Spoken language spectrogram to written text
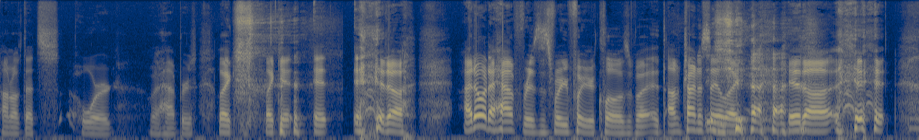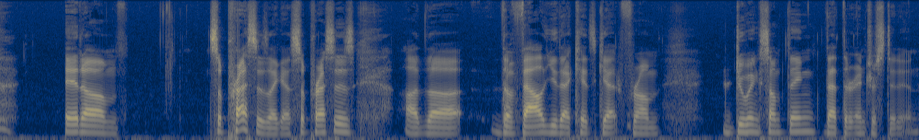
I don't know if that's a word. What hampers? Like like it it it uh. I know what a hamper is. It's where you put your clothes, but it, I'm trying to say like Yeah. it uh it, it um suppresses I guess suppresses uh, the the value that kids get from doing something that they're interested in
